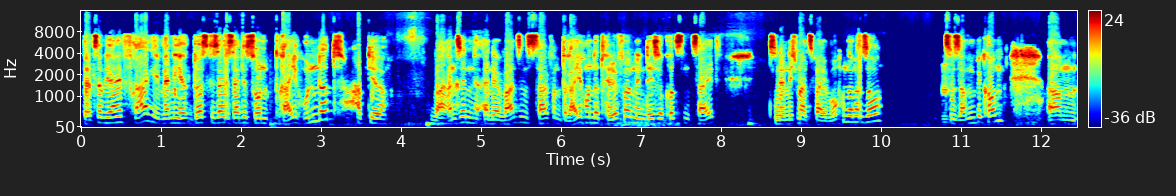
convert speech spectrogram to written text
Dazu habe ich eine Frage. Wenn ihr, du hast gesagt, ihr seid jetzt so 300, habt ihr Wahnsinn, eine Wahnsinnszahl von 300 Helfern in dieser kurzen Zeit, sind ja nicht mal zwei Wochen oder so, hm. zusammenbekommen. Ähm,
